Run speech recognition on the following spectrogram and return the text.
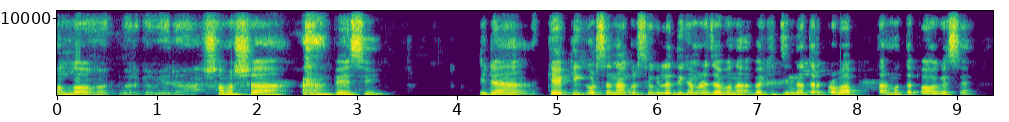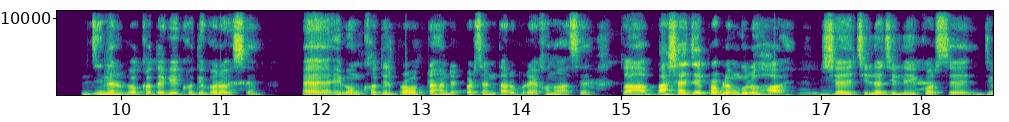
আল্লাহ আকবর কবিরা। সমস্যা পেয়েছি। এটা কে কি করছে না করছে এগুলোর দিকে আমরা যাব না। বাকি জিন্নাতের প্রভাব তার মধ্যে পাওয়া গেছে। জিনের পক্ষ থেকে ক্ষতি করা হয়েছে এবং ক্ষতির প্রভাবটা হান্ড্রেড পার্সেন্ট তার উপরে এখনও আছে। তো বাসায় যে প্রবলেমগুলো হয় সে চিল্লাচিল্লি করছে যে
